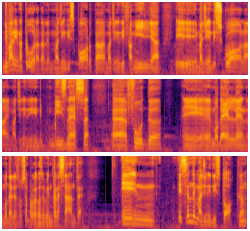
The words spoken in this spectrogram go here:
di varia natura, dalle immagini di sport immagini di famiglia, immagini di scuola, immagini di, business, eh, food, e modelle. Le modelle sono sempre la cosa più interessante. E essendo immagini di stock,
